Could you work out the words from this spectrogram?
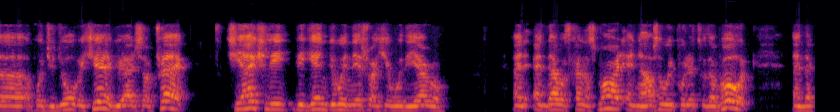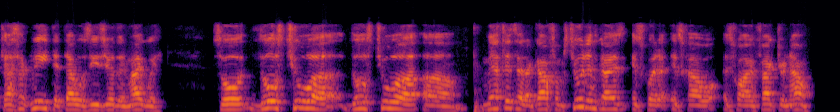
the what you do over here if you add or subtract, she actually began doing this right here with the arrow, and and that was kind of smart. And also we put it to the vote, and the class agreed that that was easier than my way. So those two uh, those two uh, um, methods that I got from students, guys, is what is how is how I factor now,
